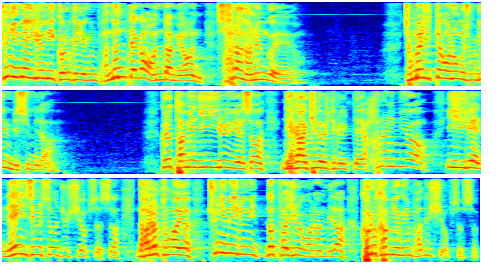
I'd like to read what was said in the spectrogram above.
주님의 이름이 거룩하게 여김을 받는 때가 온다면 살아나는 거예요. 정말 이 때가 오는 것을 우리는 믿습니다. 그렇다면 이 일을 위해서 내가 기도를 드릴 때 하나님이여 이 일에 내 인생을 써주시옵소서. 나를 통하여 주님의 이름이 높아지를 원합니다. 거룩한 여김을 받으시옵소서.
